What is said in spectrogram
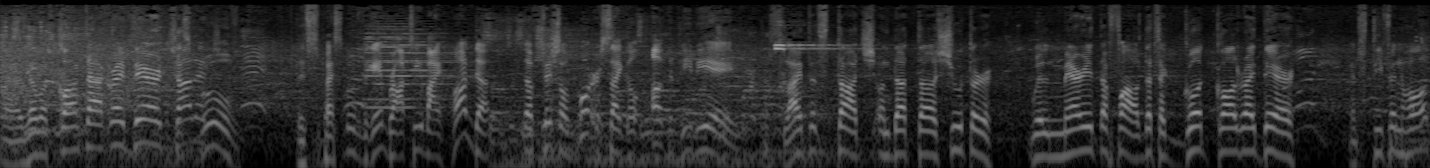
Uh, there was contact right there. This Challenge. move. This is best move of the game brought to you by Honda, the official motorcycle of the PBA. Slightest touch on that uh, shooter will merit a foul. That's a good call right there. And Stephen Holt,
